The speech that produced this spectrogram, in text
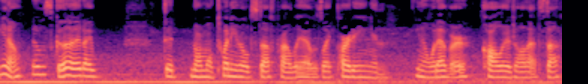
you know, it was good. I did normal 20 year old stuff probably. I was like partying and, you know, whatever, college, all that stuff.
